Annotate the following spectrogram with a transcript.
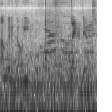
I'm to go eat. Later, dudes.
